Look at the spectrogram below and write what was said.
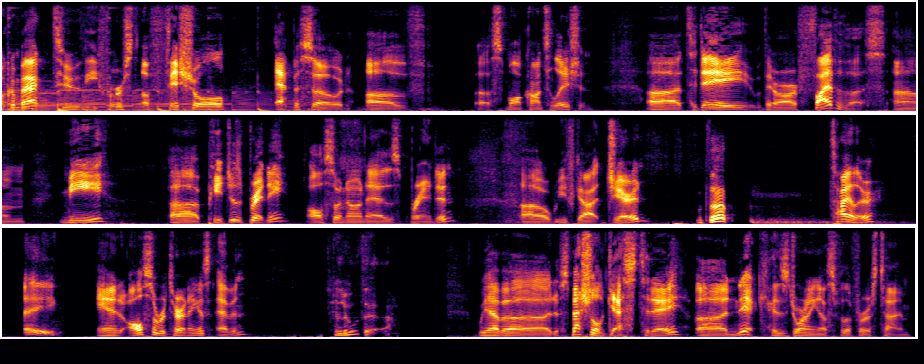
Welcome back to the first official episode of uh, Small Consolation. Uh, today, there are five of us. Um, me, uh, Peaches Brittany, also known as Brandon. Uh, we've got Jared, What's up? Tyler, Hey, and also returning is Evan. Hello there. We have a, a special guest today. Uh, Nick is joining us for the first time.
